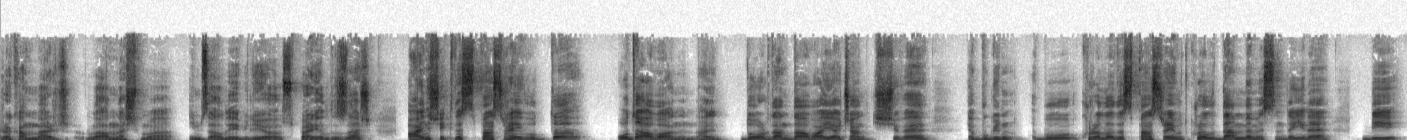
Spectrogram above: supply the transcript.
rakamlarla anlaşma imzalayabiliyor süper yıldızlar. Aynı şekilde Spencer Haywood da o davanın hani doğrudan davayı açan kişi ve ya bugün bu kurala da Spencer Haywood kuralı denmemesinde yine bir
